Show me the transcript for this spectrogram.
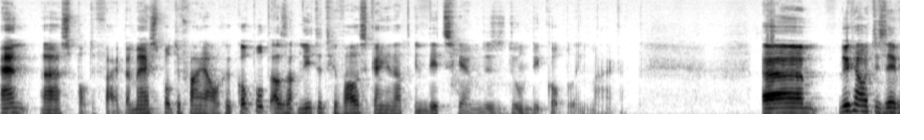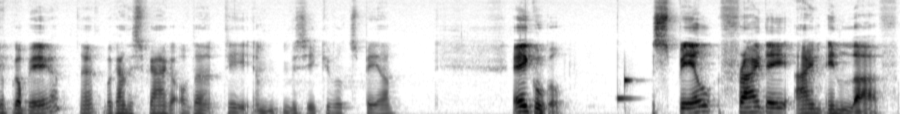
En eh, Spotify. Bij mij is Spotify al gekoppeld. Als dat niet het geval is, kan je dat in dit scherm dus doen, die koppeling maken. Ehm, nu gaan we het eens even proberen. Hè. We gaan eens vragen of hij een muziekje wilt spelen. Hey Google, speel Friday I'm in Love.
